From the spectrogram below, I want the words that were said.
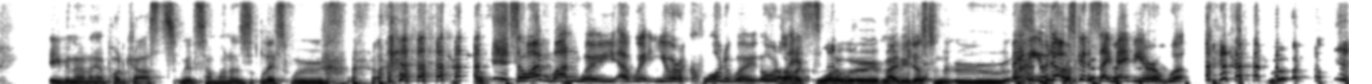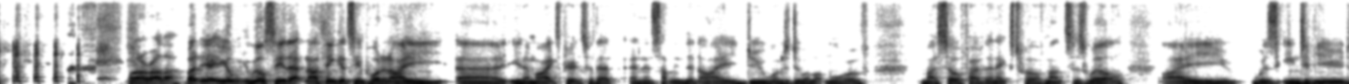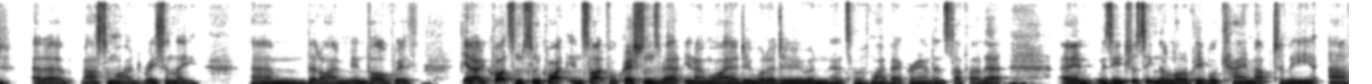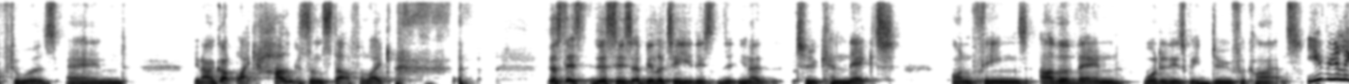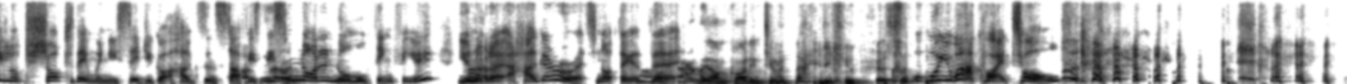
even on our podcasts with someone as less woo. so I'm one woo. Uh, you're a quarter woo or I'm less. A quarter woo, maybe just an ooh. maybe you. I was going to say maybe you're a woo. one or other, but yeah, you'll, you will see that, and I think it's important. I, uh, you know, my experience with that, and it's something that I do want to do a lot more of myself over the next 12 months as well. I was interviewed at a mastermind recently um, that I'm involved with. You know, quite some some quite insightful questions about you know why I do what I do and, and some of my background and stuff like that. And it was interesting that a lot of people came up to me afterwards and you know I got like hugs and stuff like. just this this is ability this you know to connect on things other than what it is we do for clients. You really looked shocked then when you said you got hugs and stuff. Is this not a normal thing for you? You're no. not a, a, hugger, or it's not the, no, the. Apparently, I'm quite intimidating in person. well, you are quite tall.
